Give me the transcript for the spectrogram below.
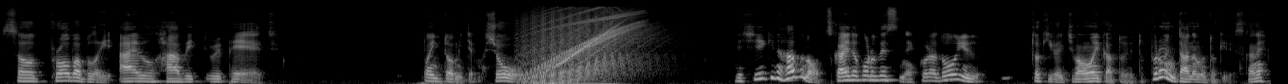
so probably I will have it repaired. ポイントを見てみましょう。で、刺激のハブの使いどころですね。これはどういう時が一番多いかというと、プロに頼む時ですかね。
